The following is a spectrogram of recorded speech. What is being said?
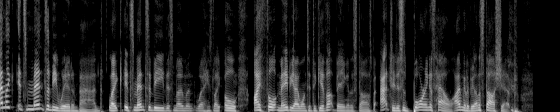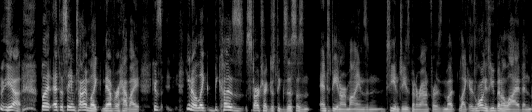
And like it's meant to be weird and bad. Like it's meant to be this moment where he's like, "Oh, I thought maybe I wanted to give up being in the stars, but actually this is boring as hell. I'm going to be on a starship." yeah but at the same time like never have i because you know like because star trek just exists as an entity in our minds and tng has been around for as much like as long as you've been alive and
